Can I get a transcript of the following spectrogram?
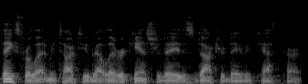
Thanks for letting me talk to you about liver cancer today. This is Dr. David Cathcart.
